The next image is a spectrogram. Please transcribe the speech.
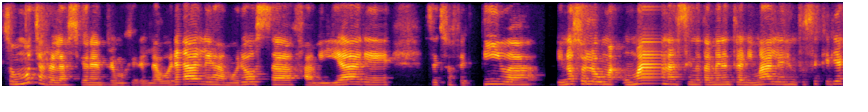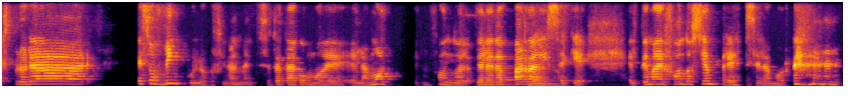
son muchas relaciones entre mujeres, laborales, amorosas, familiares, sexoafectivas, y no solo humanas, sino también entre animales. Entonces quería explorar esos vínculos finalmente. Se trata como del el amor, en el fondo. Violeta Parra dice que el tema de fondo siempre es el amor.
